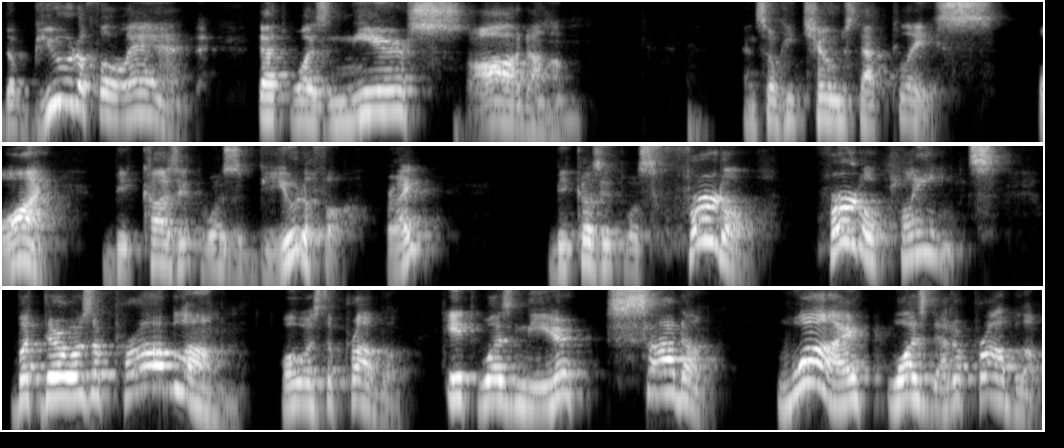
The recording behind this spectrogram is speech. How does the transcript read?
the beautiful land that was near Sodom. And so he chose that place. Why? Because it was beautiful, right? Because it was fertile, fertile plains. But there was a problem. What was the problem? It was near Sodom. Why was that a problem?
